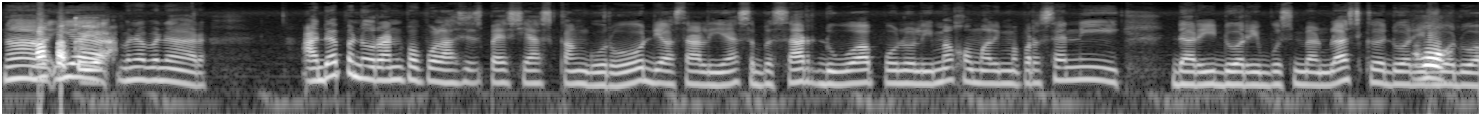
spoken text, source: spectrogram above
Nah, Kenapa iya, ya? benar-benar. Ada penurunan populasi spesies kanguru di Australia sebesar 25,5% nih dari 2019 ke 2020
